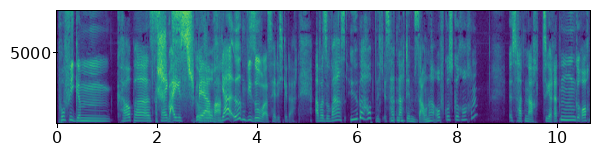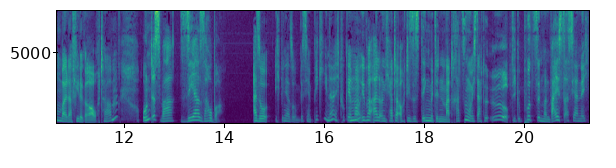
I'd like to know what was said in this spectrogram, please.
puffigem Körper, Sex, Schweiß, Sperma. Geruch. Ja, irgendwie sowas hätte ich gedacht. Aber so war es überhaupt nicht. Es hat nach dem Saunaaufguss gerochen. Es hat nach Zigaretten gerochen, weil da viele geraucht haben. Und es war sehr sauber. Also ich bin ja so ein bisschen picky, ne? Ich gucke immer überall und ich hatte auch dieses Ding mit den Matratzen, wo ich dachte, "Äh, ob die geputzt sind, man weiß das ja nicht.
